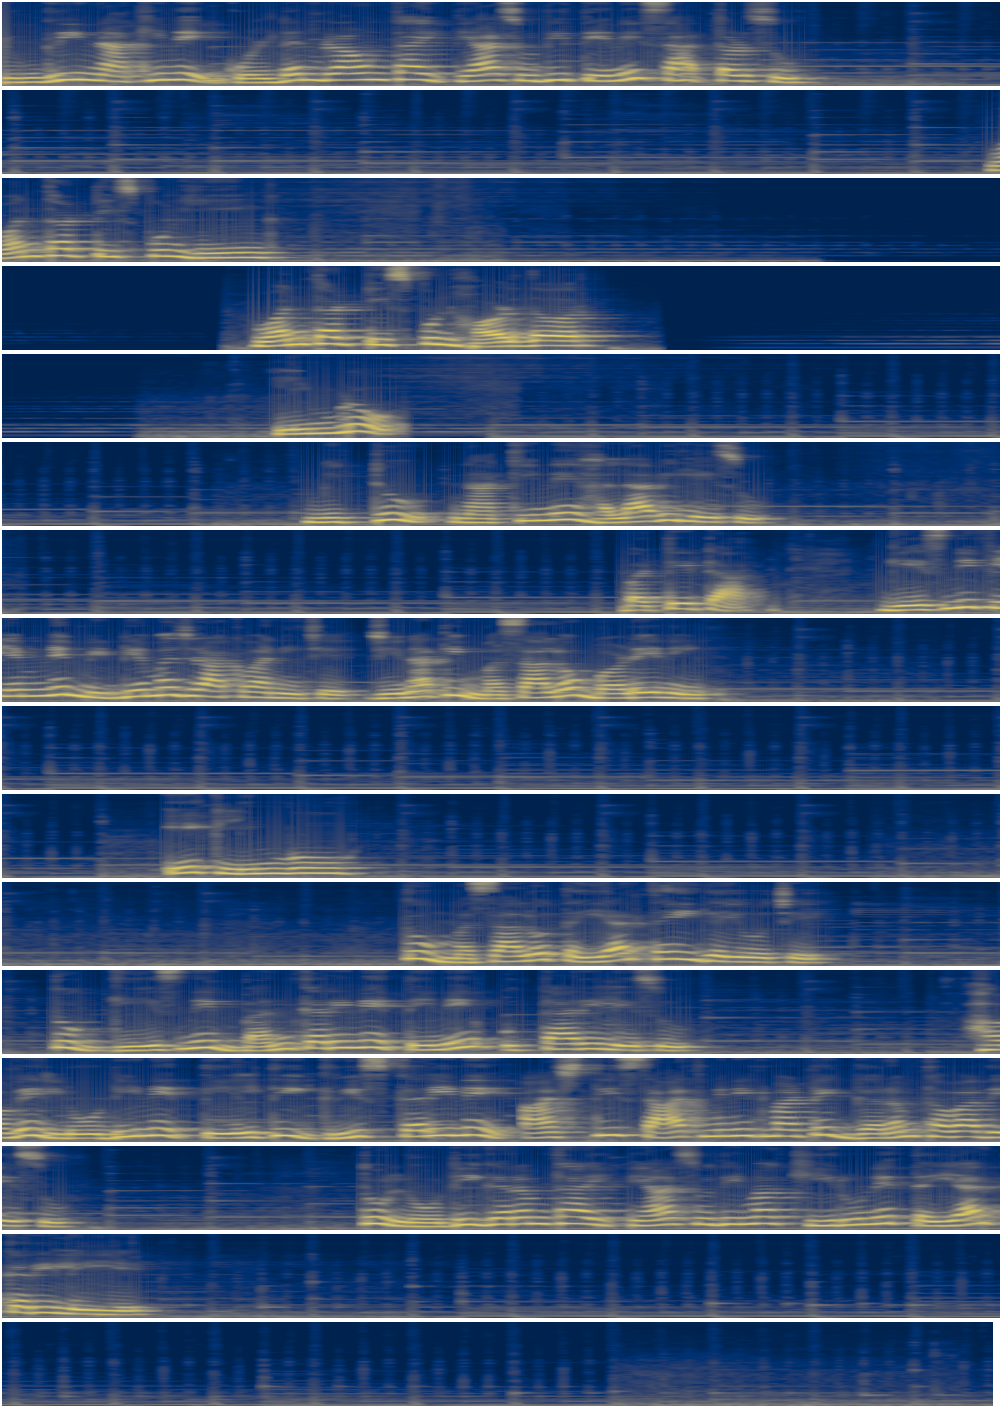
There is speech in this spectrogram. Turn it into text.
ડુંગળી નાખીને ગોલ્ડન બ્રાઉન થાય ત્યાં સુધી તેને સાતળશું. વન થર્ડ ટીસ્પૂન હિંગ વન થર્ડ ટીસ્પૂન હળદર. લીમડો. મીઠું નાખીને હલાવી લેશું. બટેટા. ગેસની ફ્લેમને મીડિયમ જ રાખવાની છે, જેનાથી મસાલો બળે નહીં. એક લીંબુ. તો મસાલો તૈયાર થઈ ગયો છે. તો ગેસને બંધ કરીને તેને ઉતારી લેશું. હવે લોઢીને તેલથી ગ્રીસ કરીને પાંચથી સાત મિનિટ માટે ગરમ થવા દેશું. તો લોઢી ગરમ થાય ત્યાં સુધીમાં ખીરુંને તૈયાર કરી લઈએ.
